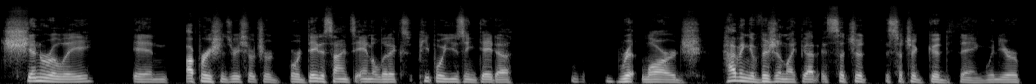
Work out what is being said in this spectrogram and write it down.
generally in operations research or, or data science analytics, people using data writ large, having a vision like that is such a is such a good thing. When you're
